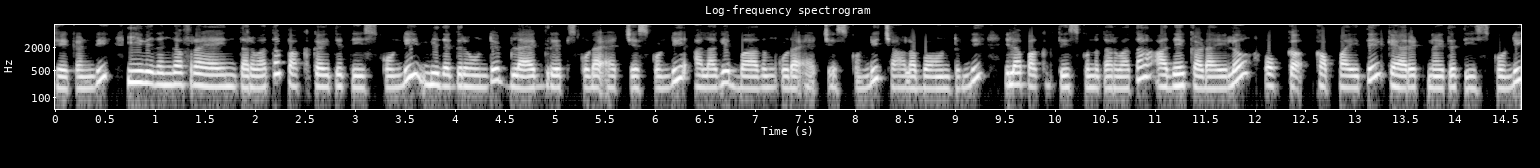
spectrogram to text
చేయకండి. ఈ విధంగా ఫ్రై అయిన తర్వాత పక్కకైతే తీసుకోండి. మీ దగ్గర ఉంటే బ్లాక్ గ్రేప్స్ కూడా యాడ్ చేసుకోండి. అలాగే బాదం కూడా యాడ్ చేసుకోండి. చాలా బాగుంటుంది. ఇలా పక్కకు తీసుకున్న తర్వాత అదే కడాయిలో ఒక్క కప్ అయితే క్యారెట్ని అయితే తీసుకోండి.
